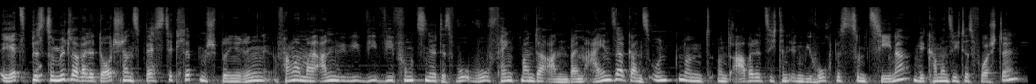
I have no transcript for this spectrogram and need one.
jetzt bist du mittlerweile Deutschlands beste Klippenspringerin. Fangen wir mal an, wie, wie, wie funktioniert das? Wo, wo fängt man da an? Beim Einser ganz unten und, und arbeitet sich dann irgendwie hoch bis zum Zehner? Wie kann man sich das vorstellen?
